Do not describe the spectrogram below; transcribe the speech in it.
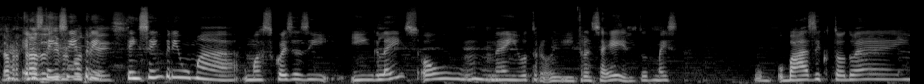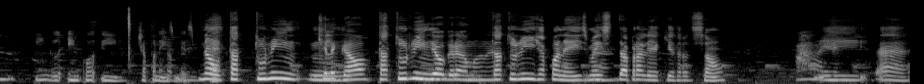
Dá pra Eles traduzir têm pro sempre, português. tem sempre uma, umas coisas em, em inglês ou Uhum. né, em outro, em francês e tudo, mas o, o básico todo é em, ingle- em em japonês mesmo. Não, É. tá tudo em. em- Que legal. Tá tudo em. Ideograma, né? Tá tudo em japonês, mas É. dá pra ler aqui a tradução. Ah, é. E, é.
